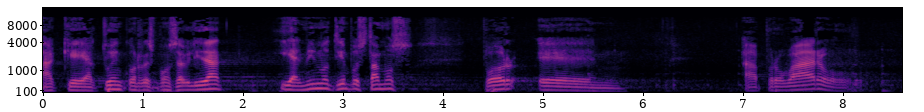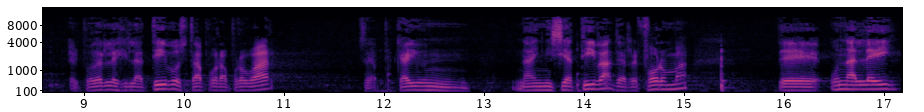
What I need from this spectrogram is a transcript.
a que actúen con responsabilidad. Y al mismo tiempo estamos por eh, aprobar o el Poder Legislativo está por aprobar, o sea, porque hay una iniciativa de reforma de una ley,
